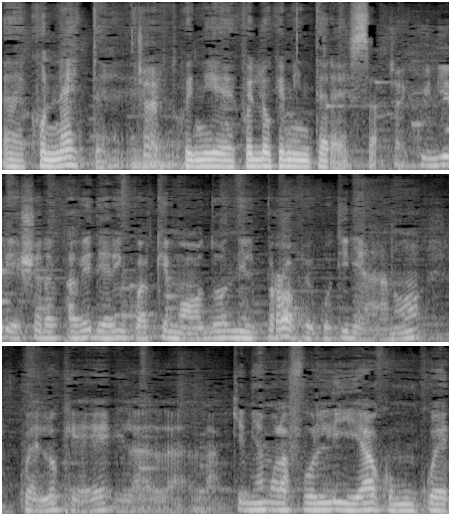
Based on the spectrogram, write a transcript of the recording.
eh, connette, eh, Certo. quindi è quello che mi interessa. Cioè, quindi riesce a vedere in qualche modo nel proprio quotidiano quello che è la, la- la- chiamiamola follia o comunque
